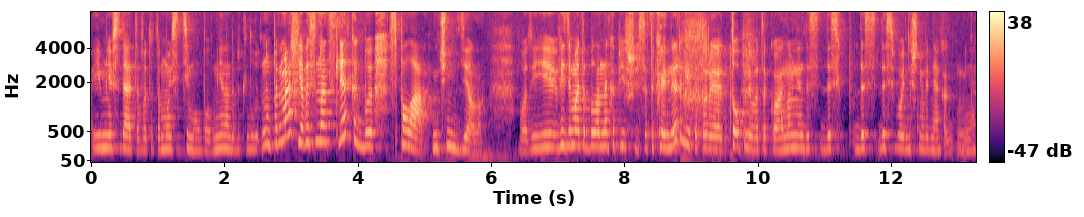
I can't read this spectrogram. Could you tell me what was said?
И мне всегда это вот это мой стимул был. Мне надо быть лучше. Ну, понимаешь, я 18 лет как бы спала, ничего не делала. Вот. И, видимо, это была накопившаяся такая энергия, которая топливо такое, оно мне до, до, сих- до, до сегодняшнего дня как бы меня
